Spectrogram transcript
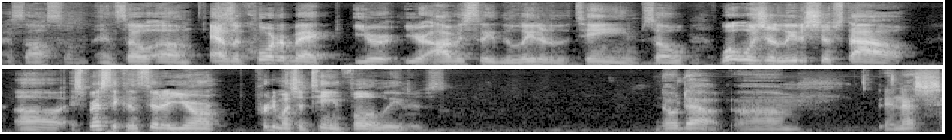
That's awesome. And so, um, as a quarterback, you're you're obviously the leader of the team. So, what was your leadership style uh, especially consider you're pretty much a team full of leaders. No doubt, um, and that's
